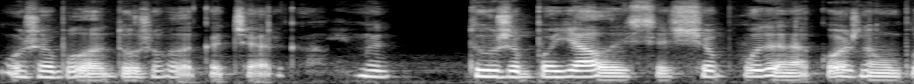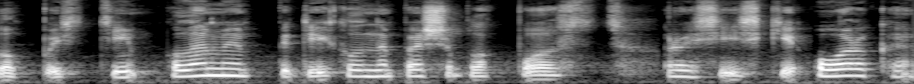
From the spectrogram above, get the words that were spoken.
Уже була дуже велика черга. І ми дуже боялися, що буде на кожному блокпості. Коли ми під'їхали на перший блокпост, російські орки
